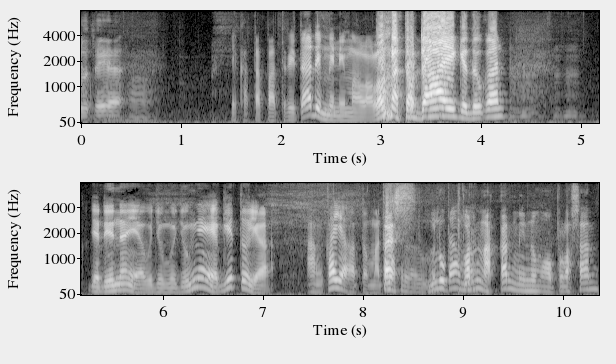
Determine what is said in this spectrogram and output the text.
dulu teh ya. Hmm. ya kata Patri tadi minimal lolong atau die gitu kan Hmm, hmm. jadinya ya ujung-ujungnya ya gitu ya angka ya otomatis Tes, selalu lu bertambah. pernah kan minum oplosan?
